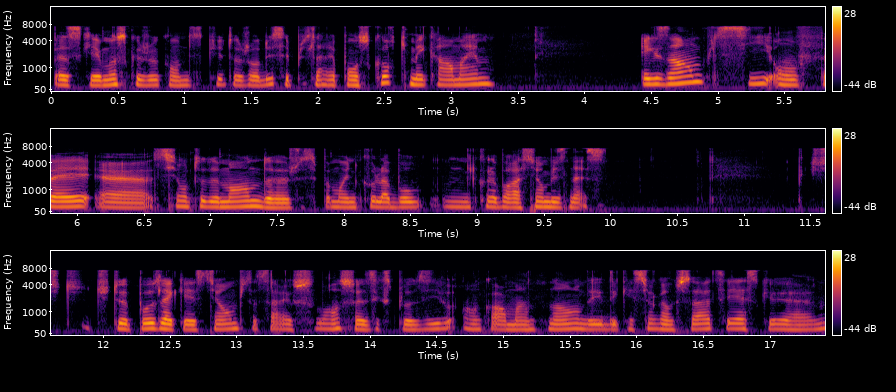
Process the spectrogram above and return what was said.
Parce que moi, ce que je veux qu'on discute aujourd'hui, c'est plus la réponse courte, mais quand même. Exemple, si on fait, euh, si on te demande, je sais pas moi, une collaboration business. Tu, te poses la question, puis ça, arrive souvent sur les explosives, encore maintenant, des, questions comme ça, tu sais, est-ce que euh,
